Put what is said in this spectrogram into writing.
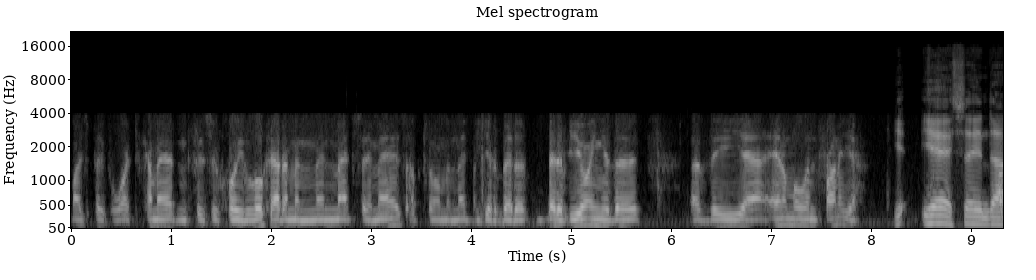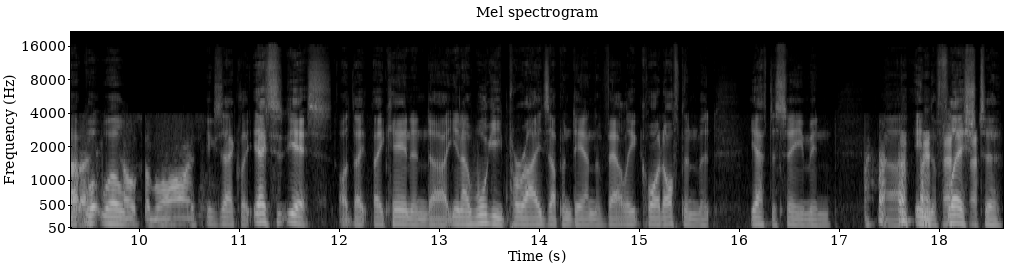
most people like to come out and physically look at them and then match their mares up to them, and that you get a better better viewing of the of the uh, animal in front of you. Y- yes, and uh, well, well some lies. exactly. Yes, yes, oh, they they can, and uh, you know, Woogie parades up and down the valley quite often, but you have to see him in uh, in the flesh to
